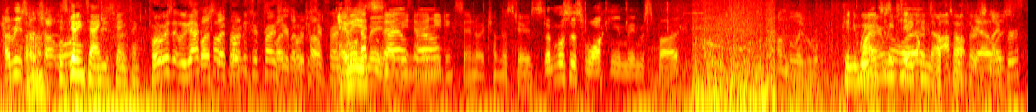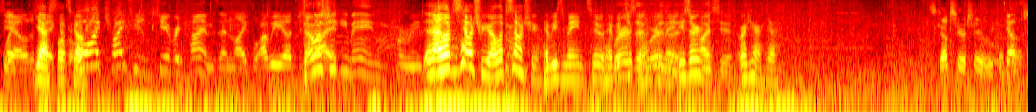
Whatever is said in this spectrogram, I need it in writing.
Heavy's uh. He's getting tanked, he's getting tanked. Focus, we got focus your frags focus your frags here. Heavy's 79 eating sandwich on the stairs. Demo's just walking in main with spy. Unbelievable. Can you Why are we taking up top? Yes, let's go. Oh, I tried to two different times and like we just That was taking main for me. I left a sandwich for you, I left a sandwich for you. Heavy's main too. Heavy Where is it? Where is it? These are right here, yeah. Scout's here too, we can Scout's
